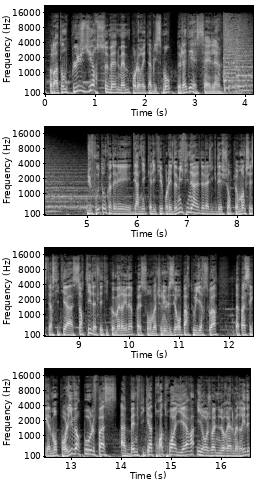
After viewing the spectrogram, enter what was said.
Il faudra attendre plusieurs semaines même pour le rétablissement de l'ADSL. Du foot, on connaît les derniers qualifiés pour les demi-finales de la Ligue des Champions. Manchester City a sorti l'Atlético Madrid après son match nul 0 partout hier soir. Ça passe également pour Liverpool face à Benfica 3-3 hier. Ils rejoignent le Real Madrid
